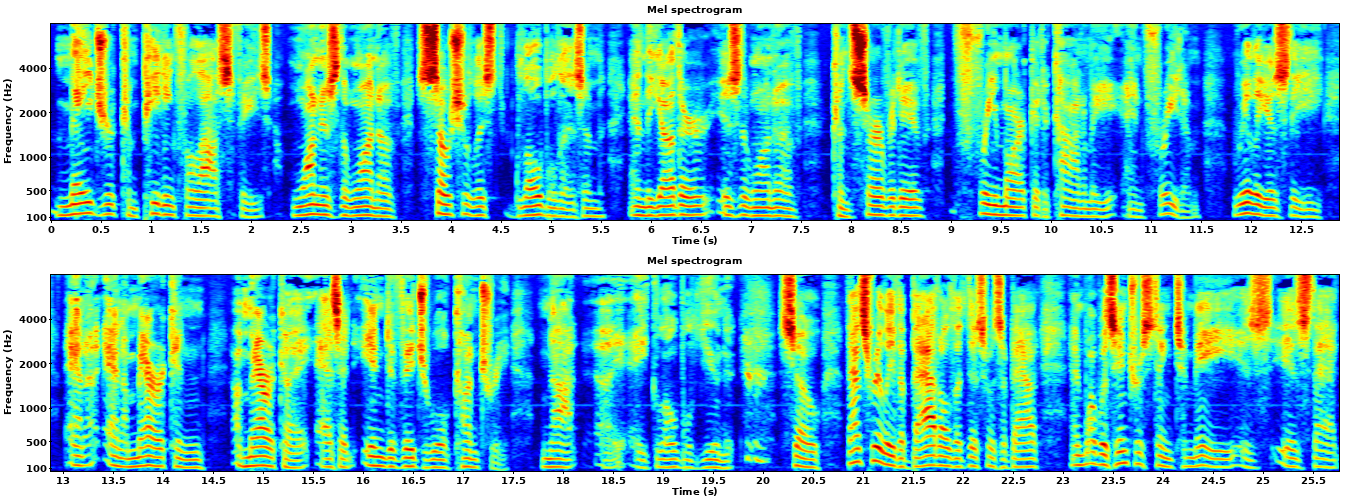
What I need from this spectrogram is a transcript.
major competing philosophies. One is the one of socialist globalism, and the other is the one of conservative free market economy and freedom. Really, is the an, an American America as an individual country, not a, a global unit. Mm-hmm. So that's really the battle that this was about. And what was interesting to me is is that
